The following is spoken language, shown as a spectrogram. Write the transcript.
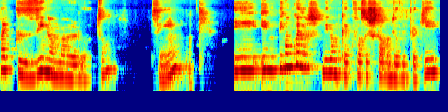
likezinho maroto, sim, E, e digam-me coisas, digam-me o que é que vocês gostavam de ouvir por aqui,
